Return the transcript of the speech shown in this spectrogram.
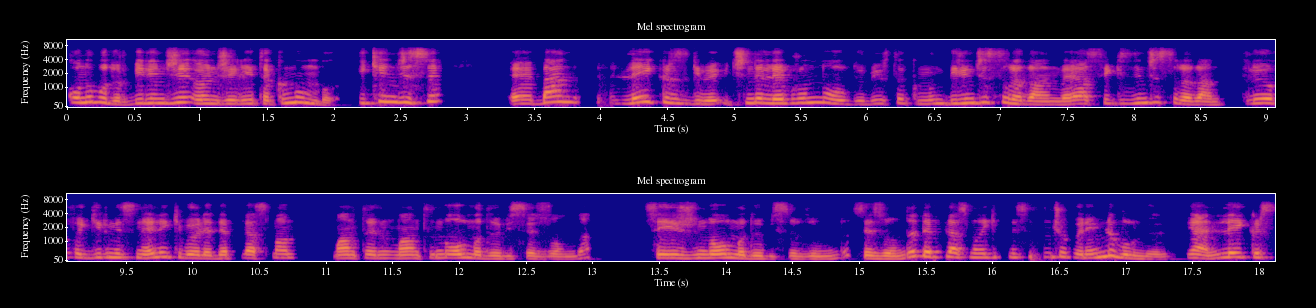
konu budur. Birinci önceliği takımın bu. İkincisi e, ben Lakers gibi içinde LeBron'un olduğu bir takımın birinci sıradan veya sekizinci sıradan playoff'a girmesini hele ki böyle deplasman mantığının, mantığında olmadığı bir sezonda seyircinde olmadığı bir sezonda, sezonda deplasmana gitmesini çok önemli bulmuyorum. Yani Lakers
